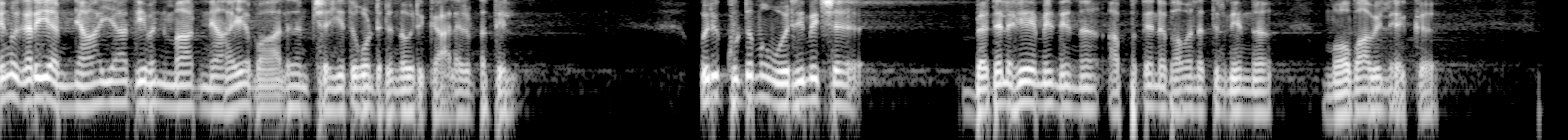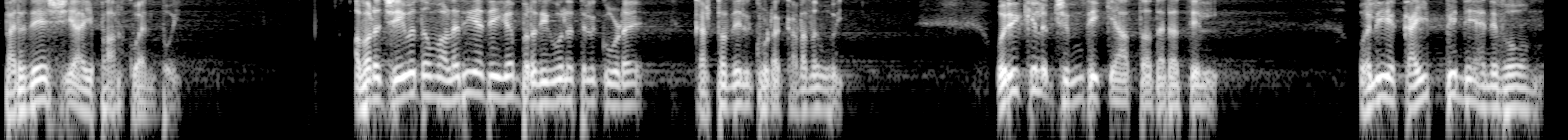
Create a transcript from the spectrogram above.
നിങ്ങൾക്കറിയാം ന്യായാധിപന്മാർ ന്യായപാലനം ചെയ്തുകൊണ്ടിരുന്ന ഒരു കാലഘട്ടത്തിൽ ഒരു കുടുംബം ഒരുമിച്ച് ബദലഹേമിൽ നിന്ന് അപ്പത്തിന്റെ ഭവനത്തിൽ നിന്ന് മോബാവിലേക്ക് പരദേശിയായി പാർക്കുവാൻ പോയി. അവരുടെ ജീവിതം വളരെയധികം പ്രതികൂലത്തിൽ കൂടെ കഷ്ടതയിൽ കൂടെ കടന്നുപോയി. ഒരിക്കലും ചിന്തിക്കാത്ത തരത്തിൽ വലിയ കയ്പിന്റെ അനുഭവം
